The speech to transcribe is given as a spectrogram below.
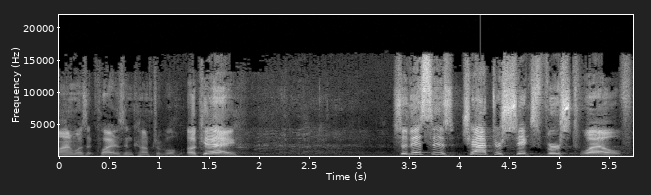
Mine wasn't quite as uncomfortable. Okay. So this is chapter 6, verse 12.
